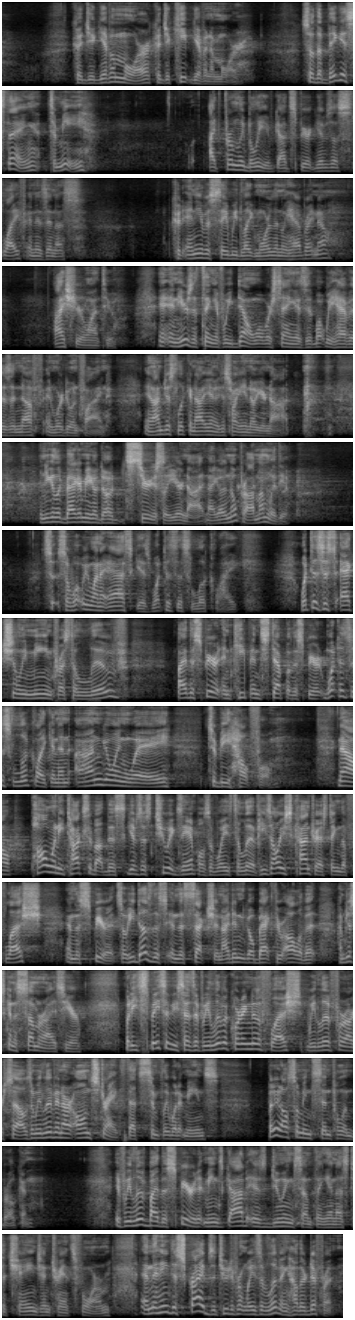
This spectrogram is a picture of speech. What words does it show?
Could you give him more? Could you keep giving him more? So, the biggest thing to me, I firmly believe God's Spirit gives us life and is in us. Could any of us say we'd like more than we have right now? I sure want to. And, and here's the thing if we don't, what we're saying is that what we have is enough and we're doing fine. And I'm just looking at you and I just want you to know you're not. and you can look back at me and go, seriously, you're not. And I go, no problem, I'm with you. So, so what we want to ask is, what does this look like? What does this actually mean for us to live by the Spirit and keep in step with the Spirit? What does this look like in an ongoing way to be helpful? Now, Paul, when he talks about this, gives us two examples of ways to live. He's always contrasting the flesh and the spirit. So he does this in this section. I didn't go back through all of it. I'm just going to summarize here. But he basically says if we live according to the flesh, we live for ourselves and we live in our own strength. That's simply what it means. But it also means sinful and broken. If we live by the Spirit, it means God is doing something in us to change and transform. And then he describes the two different ways of living, how they're different.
